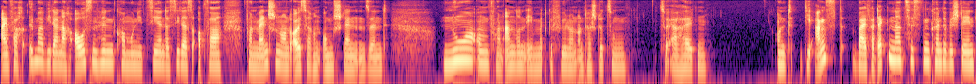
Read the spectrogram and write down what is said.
einfach immer wieder nach außen hin kommunizieren, dass sie das Opfer von Menschen und äußeren Umständen sind. Nur um von anderen eben Mitgefühl und Unterstützung zu erhalten. Und die Angst bei verdeckten Narzissten könnte bestehen,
